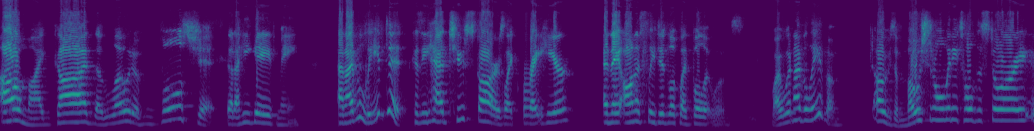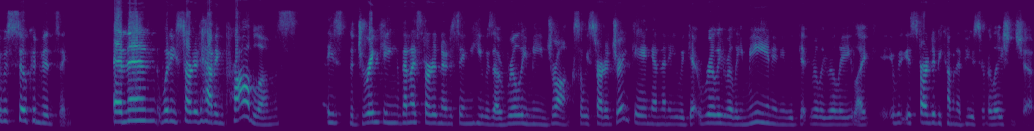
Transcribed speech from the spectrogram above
Oh my God, the load of bullshit that he gave me. And I believed it because he had two scars, like right here, and they honestly did look like bullet wounds. Why wouldn't I believe him? Oh, he was emotional when he told the story. It was so convincing. And then when he started having problems, he's the drinking then i started noticing he was a really mean drunk. So we started drinking and then he would get really really mean and he would get really really like it, it started to become an abusive relationship.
